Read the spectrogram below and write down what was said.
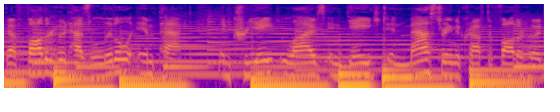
that fatherhood has little impact and create lives engaged in mastering the craft of fatherhood.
